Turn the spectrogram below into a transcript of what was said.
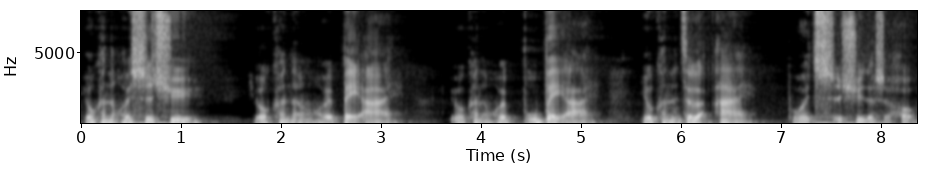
有可能会失去，有可能会被爱，有可能会不被爱，有可能这个爱不会持续的时候，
